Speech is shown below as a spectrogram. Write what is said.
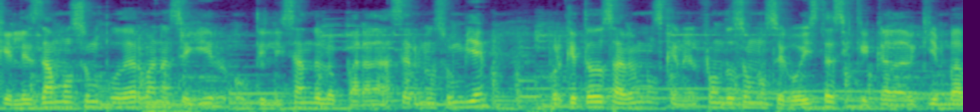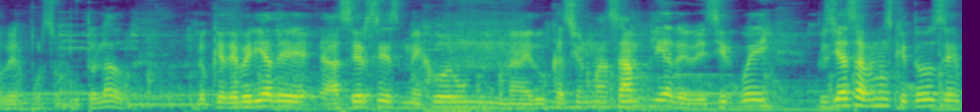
que les damos un poder van a seguir utilizándolo para hacernos un bien, porque todos sabemos que en el fondo somos egoístas y que cada quien va a ver por su puto lado. Lo que debería de hacerse es mejor una educación más amplia de decir, güey, pues ya sabemos que todos eh,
